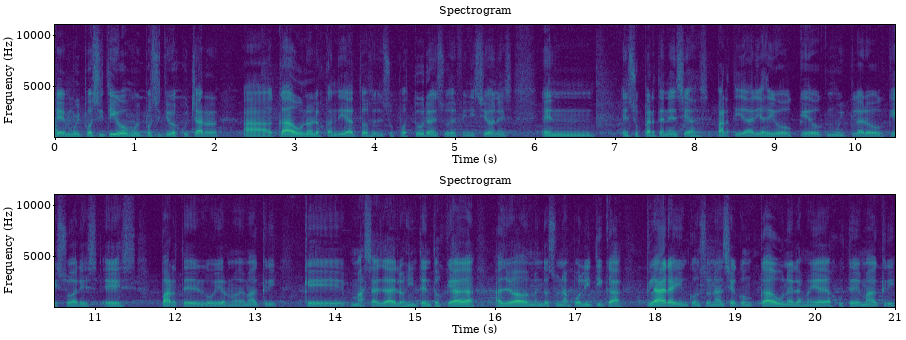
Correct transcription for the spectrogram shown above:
Eh, muy positivo, muy positivo escuchar a cada uno de los candidatos en sus posturas, en sus definiciones, en, en sus pertenencias partidarias. Digo, quedó muy claro que Suárez es parte del gobierno de Macri, que más allá de los intentos que haga, ha llevado a Mendoza una política clara y en consonancia con cada una de las medidas de ajuste de Macri,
